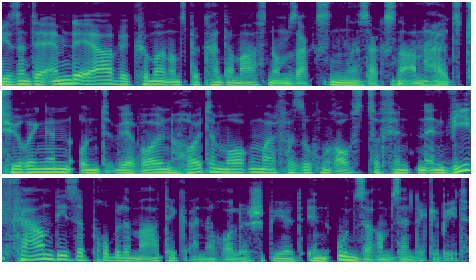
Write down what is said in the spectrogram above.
Wir sind der MDR, wir kümmern uns bekanntermaßen um Sachsen, Sachsen-Anhalt, Thüringen und wir wollen heute Morgen mal versuchen herauszufinden, inwiefern diese Problematik eine Rolle spielt in unserem Sendegebiet.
